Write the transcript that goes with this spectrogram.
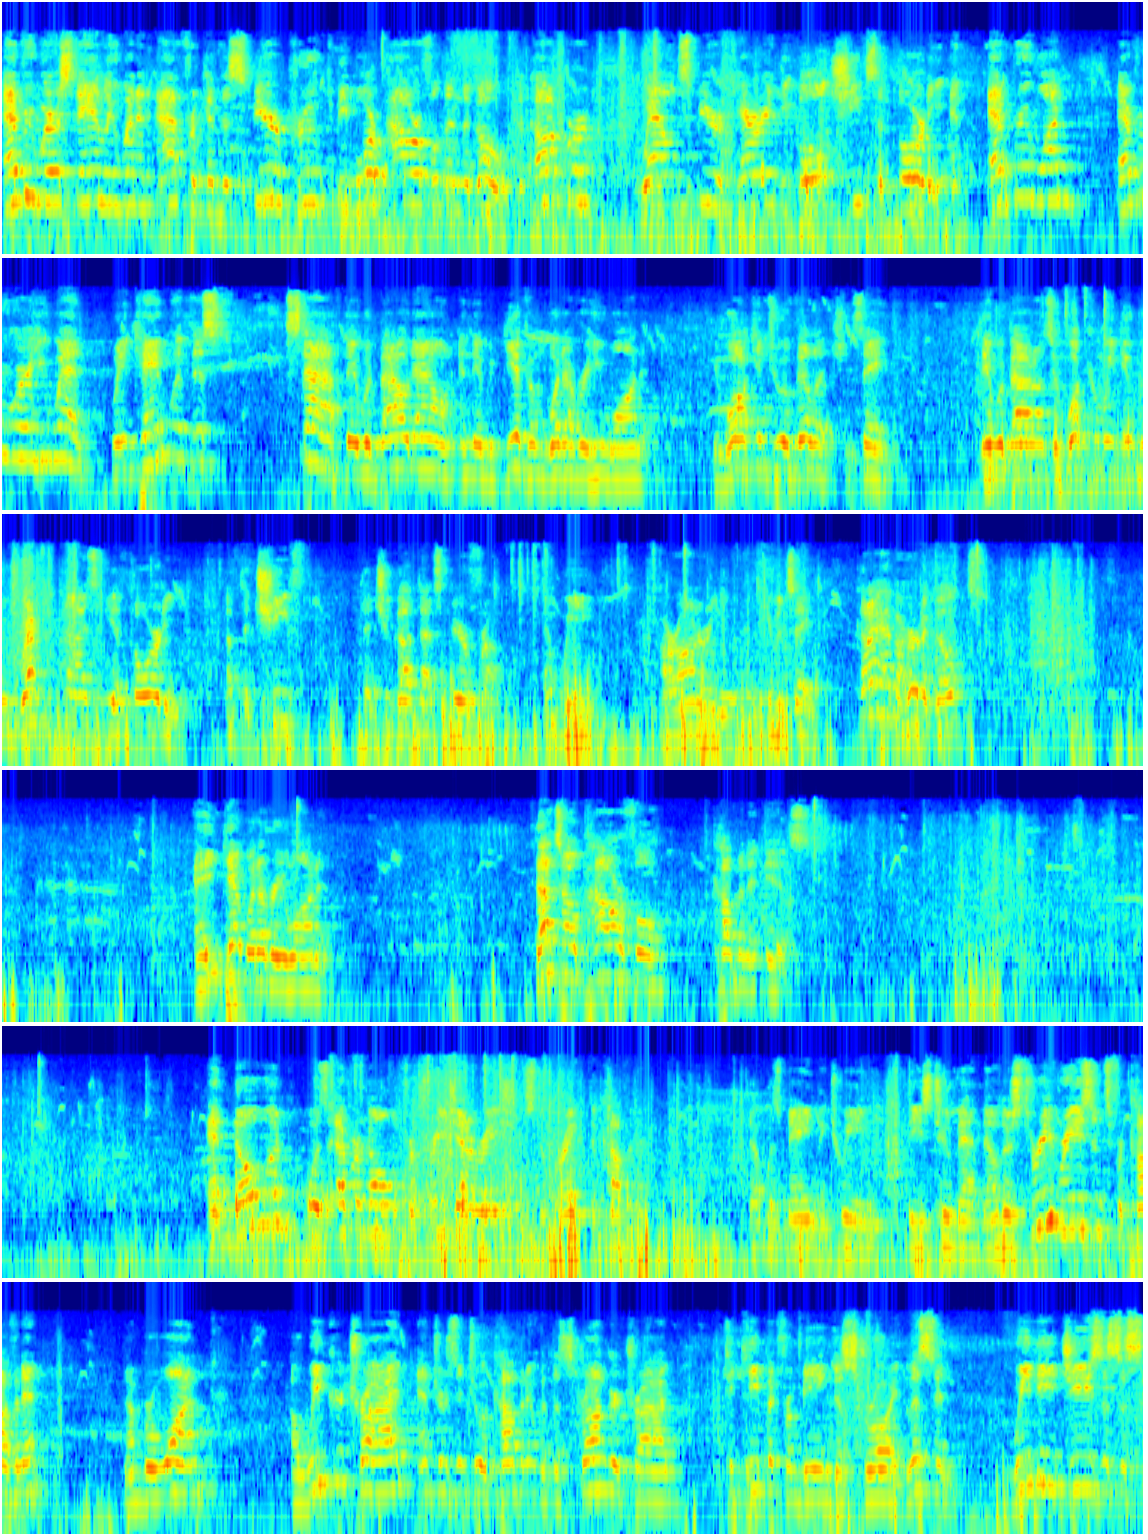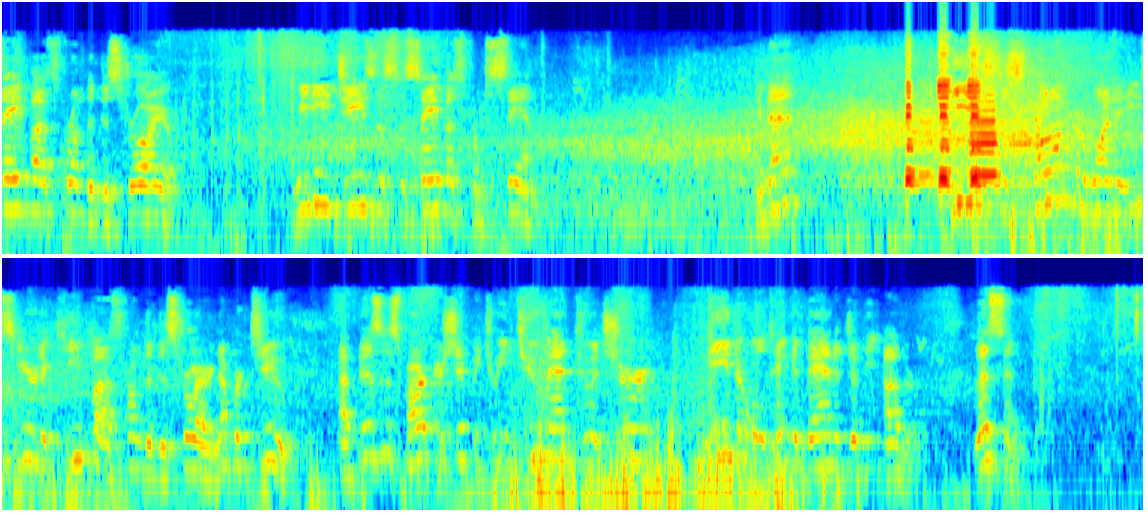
Everywhere Stanley went in Africa, the spear proved to be more powerful than the goat. The copper wound spear carried the old chief's authority, and everyone, everywhere he went, when he came with this staff, they would bow down and they would give him whatever he wanted. He'd walk into a village and say, they would bow down and say, What can we do? We recognize the authority of the chief that you got that spear from, and we are honoring you. And he would say, Could I have a herd of goats? And he'd get whatever he wanted. That's how powerful covenant is. And no one was ever known for three generations to break the covenant that was made between these two men. Now, there's three reasons for covenant. Number one, a weaker tribe enters into a covenant with a stronger tribe to keep it from being destroyed. Listen, we need Jesus to save us from the destroyer. We need Jesus to save us from sin. Amen? He is the stronger one, and He's here to keep us from the destroyer. Number two, a business partnership between two men to ensure neither will take advantage of the other. Listen,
